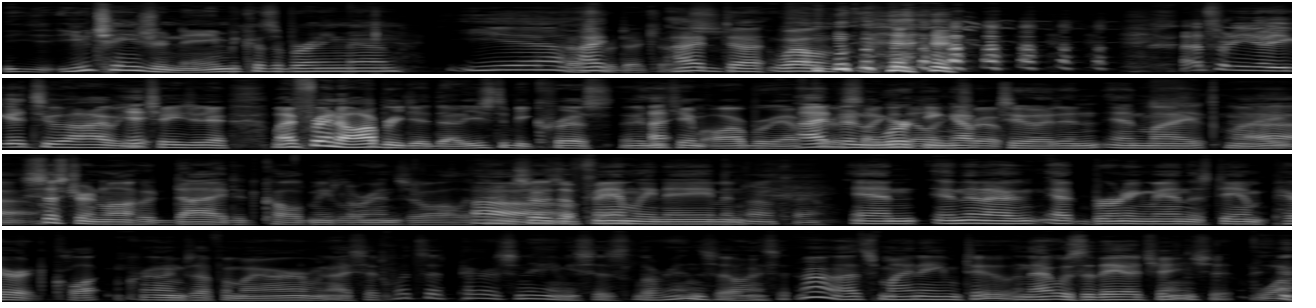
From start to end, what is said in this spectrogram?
You changed your name because of Burning Man? Yeah, That's I'd, ridiculous. I'd uh, well, That's when you know you get too high when you It- change your name. My friend Aubrey did that. He used to be Chris, and he I- became Aubrey after I'd been working up to it, and, and my my Ah. sister-in-law who died had called me Lorenzo all the time. so Oh, it was a family name, and Okay. and and then I at Burning Man, this damn parrot cl- climbs up on my arm, and I said, "What's that parrot's name?" He says, "Lorenzo." And I said, "Oh, that's my name too." And that was the day I changed it. Wow,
